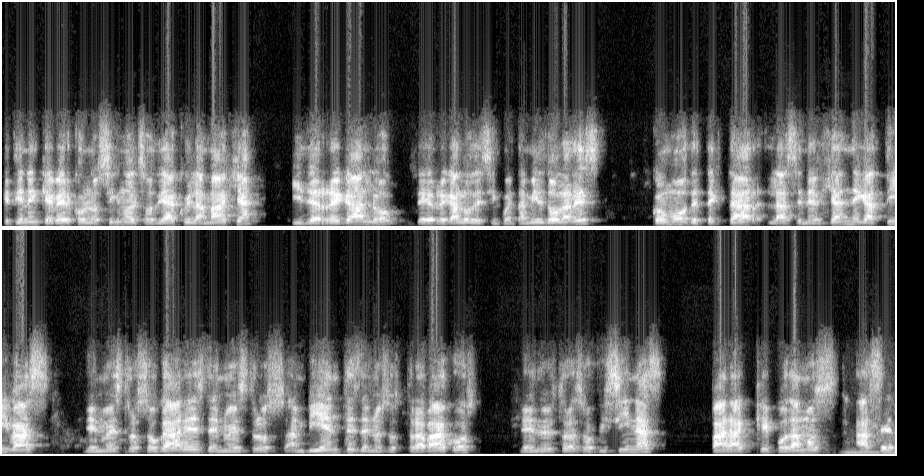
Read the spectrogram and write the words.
que tienen que ver con los signos del zodiaco y la magia, y de regalo, de regalo de 50 mil dólares, cómo detectar las energías negativas de nuestros hogares, de nuestros ambientes, de nuestros trabajos, de nuestras oficinas, para que podamos hacer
